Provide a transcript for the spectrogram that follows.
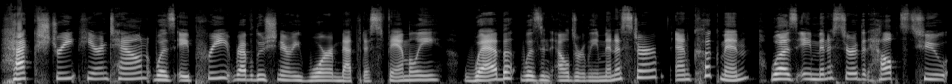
Heck Street here in town was a pre Revolutionary War Methodist family. Webb was an elderly minister, and Cookman was a minister that helped to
